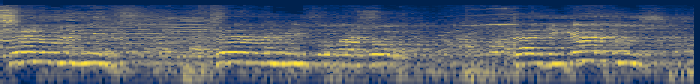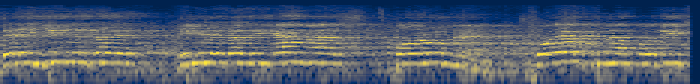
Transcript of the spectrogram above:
Ξέρουμε εμείς, ξέρουμε εμείς το Πασό. Τα δικά τους δεν γίνεται, είναι τα δικά μας, μπορούμε. Το έχουμε αποδείξει.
